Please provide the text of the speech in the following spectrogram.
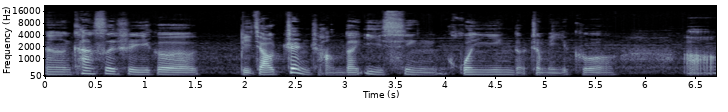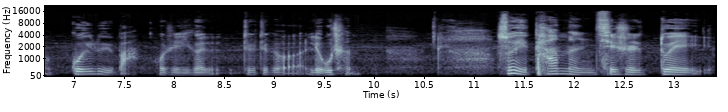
嗯，看似是一个比较正常的异性婚姻的这么一个啊规律吧，或者一个这个这个流程。所以他们其实对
